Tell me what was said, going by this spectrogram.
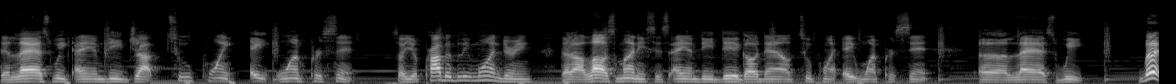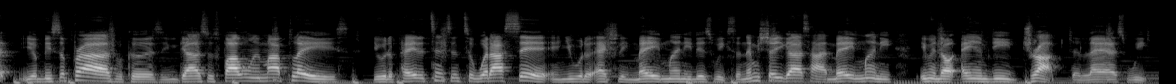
the last week AMD dropped 2.81%. So you're probably wondering that I lost money since AMD did go down 2.81% uh, last week. But you'll be surprised because if you guys was following my plays, you would have paid attention to what I said and you would have actually made money this week. So let me show you guys how I made money even though AMD dropped the last week.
